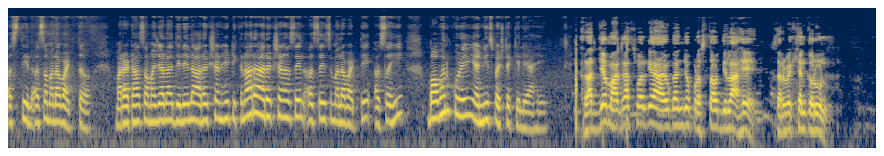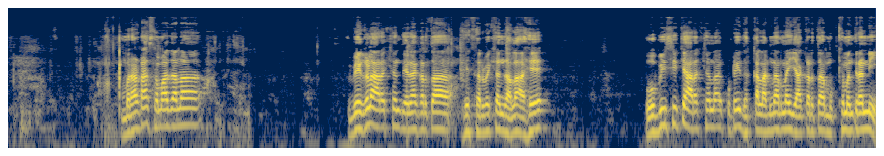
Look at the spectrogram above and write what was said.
असतील असं मला वाटतं. मराठा समाजाला दिलेलं आरक्षण हे टिकणारं आरक्षण असेल असेच मला वाटते असंही बावनकुळे यांनी स्पष्ट केले आहे. राज्य मागासवर्गीय आयोगाने जो प्रस्ताव दिला आहे सर्वेक्षण करून मराठा समाजाला वेगळं आरक्षण देण्याकरता हे सर्वेक्षण झालं आहे. ओबीसीच्या आरक्षणाला कुठेही धक्का लागणार नाही याकरता मुख्यमंत्र्यांनी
